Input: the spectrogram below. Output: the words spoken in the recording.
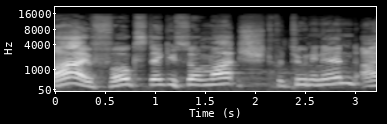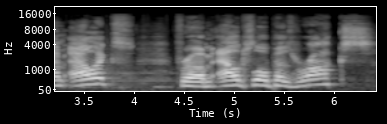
Live, folks. Thank you so much for tuning in. I'm Alex from Alex Lopez Rocks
